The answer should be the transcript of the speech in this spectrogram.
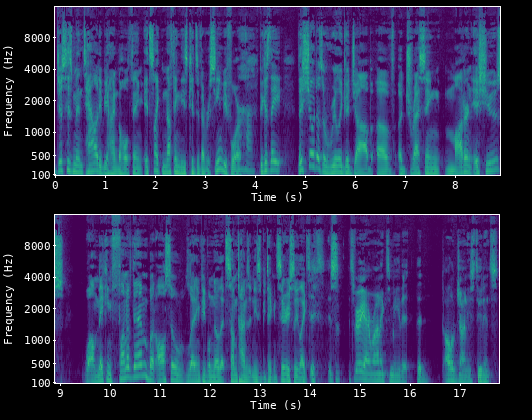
just his mentality behind the whole thing. It's like nothing these kids have ever seen before because they, this show does a really good job of addressing modern issues while making fun of them, but also letting people know that sometimes it needs to be taken seriously. Like, It's, it's it's it's very ironic to me that that all of Johnny's students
